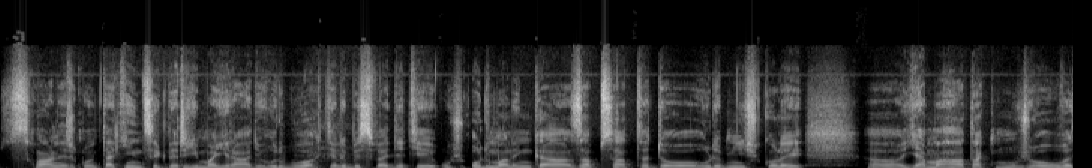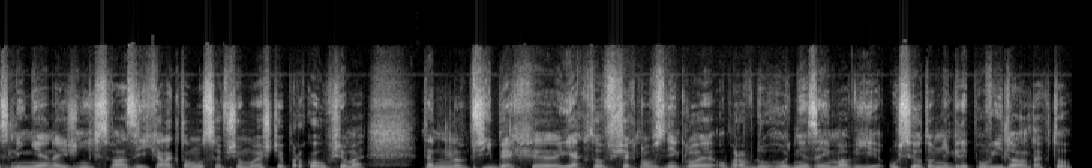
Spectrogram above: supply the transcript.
schválně řeknu tatínci, kteří mají rádi hudbu a chtěli by své děti už od malinka zapsat do hudební školy uh, Yamaha, tak můžou ve Zlíně na Jižních svazích, ale k tomu se všemu ještě prokoušeme. Ten příběh, jak to všechno vzniklo, je opravdu hodně zajímavý. Už si o tom někdy povídala takto?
